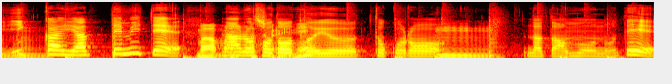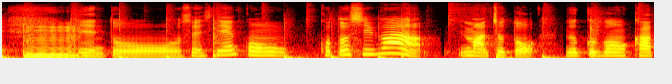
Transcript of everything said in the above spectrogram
一回やってみて、なるほどというところうんだとは思うので、うんえっとそうですね。今今年はまあちょっとムック本を買っ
